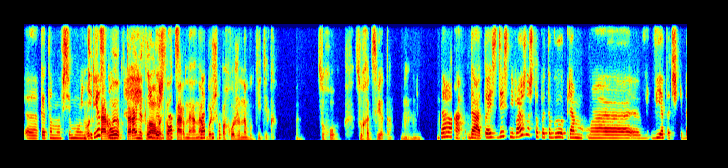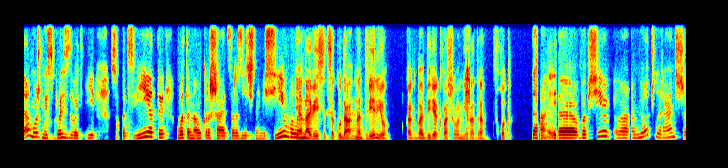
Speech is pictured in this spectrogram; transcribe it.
к этому всему интересному. Вот второе, вторая метла у вас алтарная, она больше похожа на букетик сухого, сухоцвета. Угу. Да, да, то есть здесь не важно, чтобы это было прям э, веточки, да, можно mm-hmm. использовать и сухоцветы, вот она украшается различными символами. И она весится куда? Да. Над дверью? Как бы оберег вашего мира, да, вход? Да, э, вообще э, метлы раньше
